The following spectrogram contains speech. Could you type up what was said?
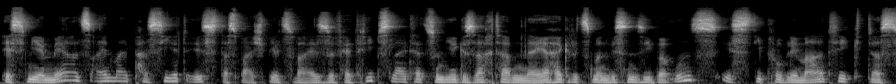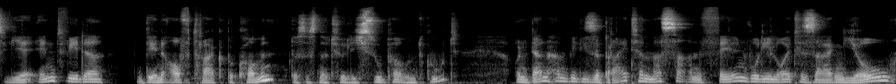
es mir mehr als einmal passiert ist, dass beispielsweise Vertriebsleiter zu mir gesagt haben, naja, Herr Gritzmann, wissen Sie, bei uns ist die Problematik, dass wir entweder den Auftrag bekommen, das ist natürlich super und gut, und dann haben wir diese breite Masse an Fällen, wo die Leute sagen, yo,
